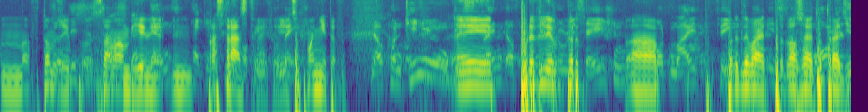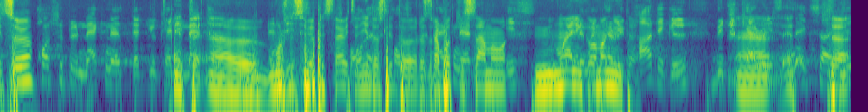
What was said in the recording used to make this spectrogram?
в том же самом объеме пространства этих магнитов. И а, продлевает, продолжает эту традицию. Это, э, можно себе представить, они дошли до разработки самого маленького магнита. Э, это,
